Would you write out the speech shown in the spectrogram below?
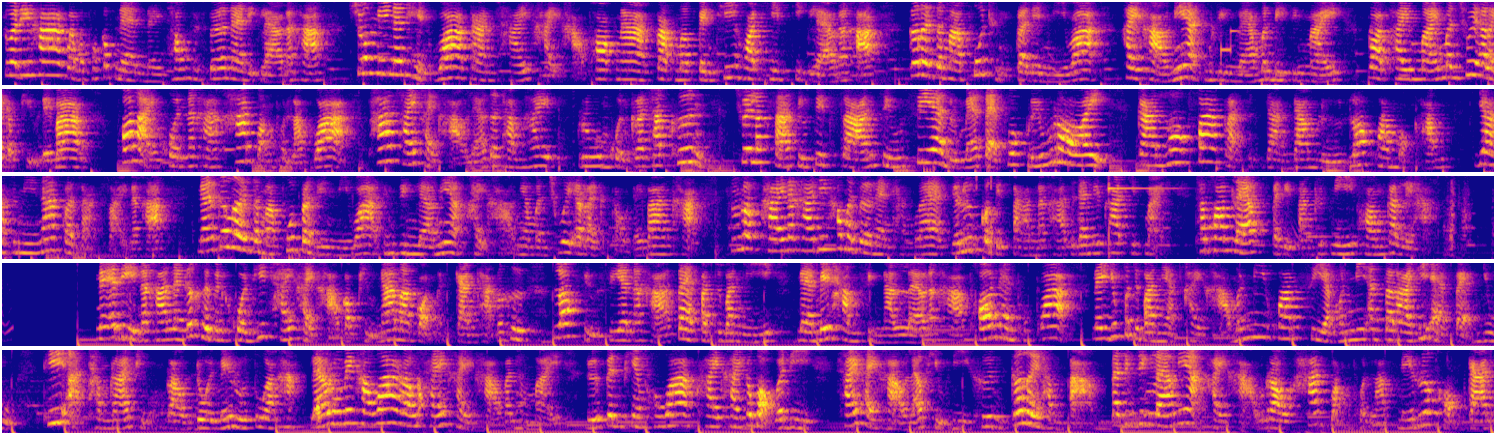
สวัสดีค่ะ กลับมาพบกับแนนในช่อง Sister แนนอีกแล้วนะคะ ช่วงนี้แนนเห็นว่าการใช้ไข่ขาวพอกหน้ากลับมาเป็นที่ฮอตฮิตอีกแล้วนะคะ ก็เลยจะมาพูดถึงประเด็นนี้ว่าไข่ขาวเนี่ยจริง ๆ แล้วมันดีจริงไหม ปลอดภัยไหมมันช่วยอะไรกับผิวได้บ้าง เพราะหลายคนนะคะคาดหวังผลลัพธ์ว่า ถ้าใช้ไข่ขาวแล้วจะทำให้รูมขนกระชับขึ้น ช่วยรักษาสิวติดสารสิวเซียนหรือแม้แต่พวกริ้วรอย การลอกฝ้ากระจุด จะมีหน้ากระจ่างใสนะคะนั้นก็เลยจะมาพูดประเด็นนี้ว่าจริงๆ แล้วเนี่ยไข่ขาวเนี่ยมันช่วยอะไรกับเราได้บ้างค่ะสำหรับใครนะคะที่เข้ามาเจอแนนครั้งแรกอย่าลืมกดติดตามนะคะ จะได้ไม่พลาดคลิปใหม่ ถ้าพร้อมแล้วไปติดตามคลิปนี้พร้อมกันเลยค่ะ ในอดีตนะคะแนนก็เคยเป็นคนที่ใช้ไข่ขาวกับผิวหน้ามาก่อนเหมือนกันค่ะ ก็คือลอกสิวเซียนนะคะ แต่ปัจจุบันนี้แนนไม่ทำสิ่งนั้นแล้วนะคะ เพราะแนนพบว่าในยุคปัจจุบันเนี่ยไข่ขาวมันมีความเสี่ยง มันมีอันตรายที่แอบแฝงอยู่ ที่อาจทำร้ายผิวของเราโดยไม่รู้ตัวค่ะ แล้วรู้ไหมคะว่าเราใช้ไข่ขาวกันทำไม หรือเป็นเพียงเพราะว่าใครๆก็บอกว่าดี ใช้ไข่ขาวแล้วผิวดีขึ้นก็เลยทำตาม แต่จริงๆแล้วเนี่ยไข่ขาวเราคาดหวังผลลัพธ์ในเรื่องของการ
